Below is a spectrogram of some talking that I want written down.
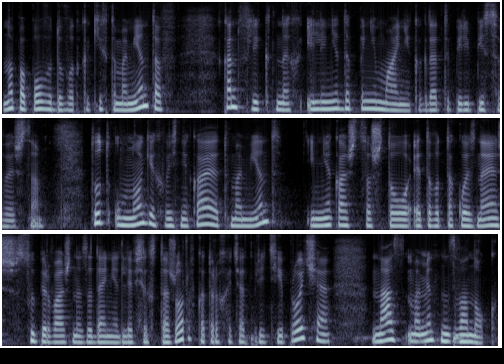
Но по поводу вот каких-то моментов конфликтных или недопониманий, когда ты переписываешься, тут у многих возникает момент, и мне кажется, что это вот такое, знаешь, супер важное задание для всех стажеров, которые хотят прийти и прочее, на момент на звонок.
